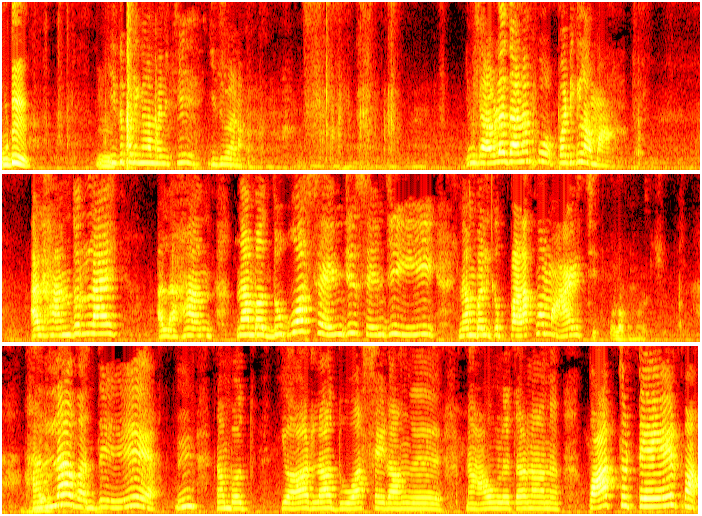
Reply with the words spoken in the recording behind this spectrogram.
விடு இது படிக்கலாமா இன்னைக்கு இது வேணாம். இந்த அவ்வளவுதானே போ படிக்கலாமா? அல்ஹம்துலில்லாஹ் அல்ஹம் நம்ம துவா செஞ்சு செஞ்சு நம்மளுக்கு பழக்கம் ஆயிடுச்சு பழக்கமாயிடுச்சு. அல்லாஹ் வந்து நம்ம யாரெல்லாம் துவா செய்கிறாங்க நான் அவங்கள தான் நான் பார்த்துட்டே இருப்பான்.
